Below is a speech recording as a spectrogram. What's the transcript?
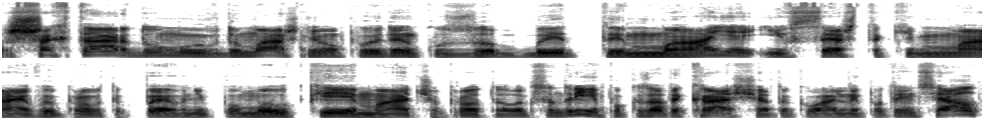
Шахтар, думаю, в домашньому поєдинку забити має і все ж таки має виправити певні помилки матчу проти Олександрії, показати кращий атакувальний потенціал.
